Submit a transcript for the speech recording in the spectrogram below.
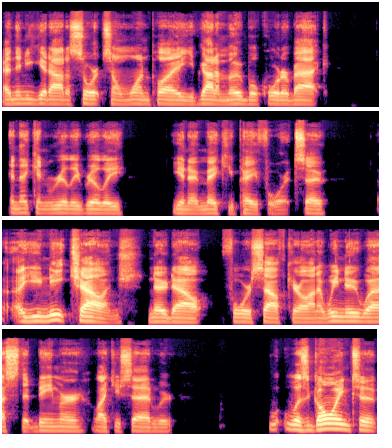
And then you get out of sorts on one play. You've got a mobile quarterback, and they can really, really, you know, make you pay for it. So a unique challenge, no doubt, for South Carolina. We knew Wes that Beamer, like you said, were, was going to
